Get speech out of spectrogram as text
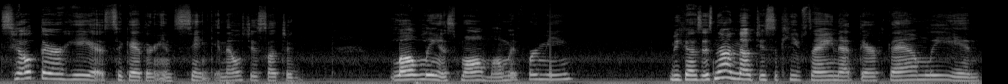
tilt their heads together in sync, and that was just such a lovely and small moment for me because it's not enough just to keep saying that they're family and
